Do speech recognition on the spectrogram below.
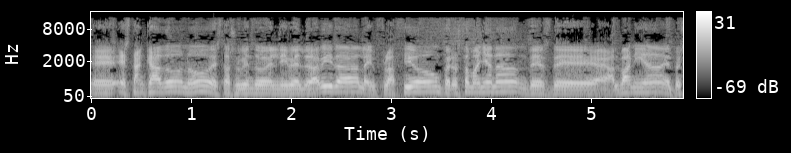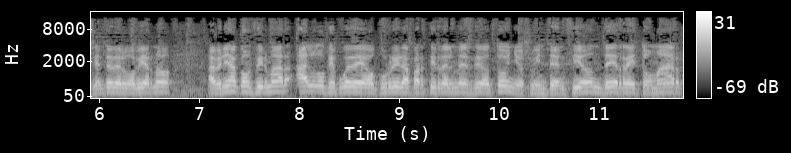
eh, estancado, ¿no? Está subiendo el nivel de la vida, la inflación, pero esta mañana desde Albania el presidente del gobierno ha venido a confirmar algo que puede ocurrir a partir del mes de otoño, su intención de retomar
